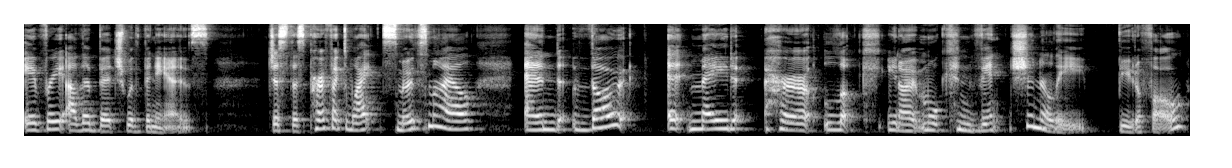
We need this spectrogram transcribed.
every other bitch with veneers. Just this perfect white, smooth smile. And though it made her look, you know, more conventionally beautiful,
